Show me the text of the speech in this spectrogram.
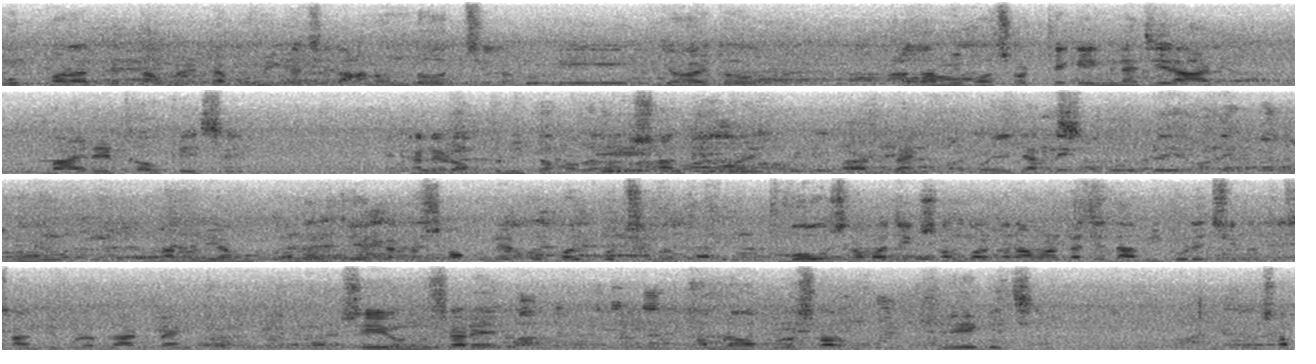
বুক করার ক্ষেত্রে আমার একটা ভূমিকা ছিল, আনন্দ হচ্ছিল। যে হয়তো আগামী বছর থেকে ইংরাজির আর বাইরের কাউকে এসে এখানে রক্ত নিতে হবে শান্তি করে ব্লাড ব্যাংক হয়ে যাচ্ছে। এবং মাননীয় মুখ্যমন্ত্রী, এটা একটা স্বপ্নের প্রকল্প ছিল। বহু সামাজিক সংগঠন আমার কাছে দাবি করেছিল যে শান্তিপুরে ব্লাড ব্যাংক সেই অনুসারে আমরা অগ্রসর হয়ে গেছি। সব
